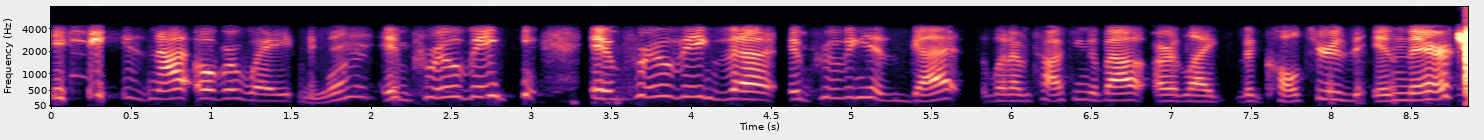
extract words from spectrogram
He's not overweight. What? improving improving the improving his gut what i'm talking about are like the cultures in there.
